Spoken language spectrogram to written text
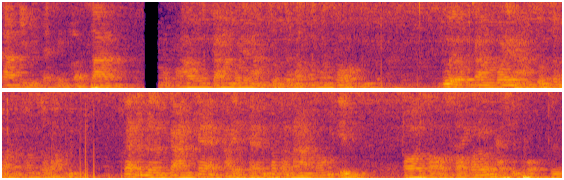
ค่าที่ดินและสิ่งก่อสร้างสภาองค์การบริหารส่วนจังหวัดนครสวรรค์ด้วยองค์การบริหารส่วนจังหวัดนครสวรรค์ได้ดำเนินการแก้ไขแผนพัฒนาท้องถิ่นพศ 2566 ถึง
